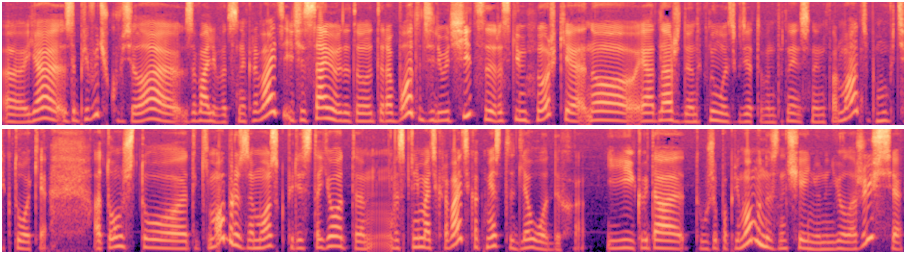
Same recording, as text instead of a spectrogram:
Э, я за привычку взяла заваливаться на кровать и часами вот это вот работать или учиться, раскинуть ножки, но я однажды наткнулась где-то в интернете на информацию, по-моему, в ТикТоке, о том, что таким образом мозг перестает э, воспринимать кровать как место для отдыха. И когда ты уже по прямому назначению на нее ложишься,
